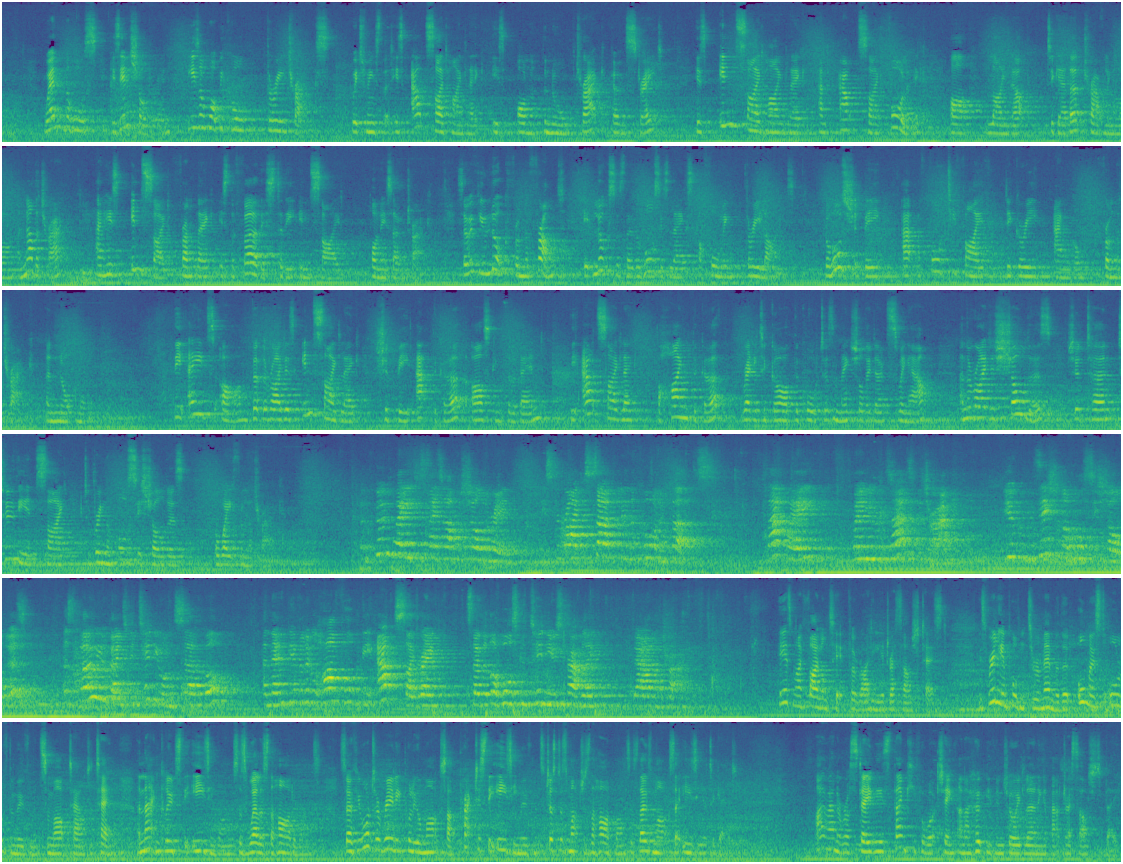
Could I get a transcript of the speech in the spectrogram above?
When the horse is in shoulder in, he's on what we call three tracks, which means that his outside hind leg is on the normal track, going straight. His inside hind leg and outside foreleg are lined up together, travelling along another track, and his inside front leg is the furthest to the inside on his own track. So if you look from the front, it looks as though the horse's legs are forming three lines. The horse should be at a 45 degree angle from the track and not more. The aids are that the rider's inside leg should be at the girth, asking for the bend, the outside leg behind the girth, ready to guard the quarters and make sure they don't swing out, and the rider's shoulders should turn to the inside to bring the horse's shoulders away from the track. A good way to set up a shoulder in is to ride a circle in the corner first. That way, when you return to the track, you can shoulders as though you're going to continue on the circle and then give a little half halt with the outside rein so that the horse continues travelling down the track. Here's my final tip for riding your dressage test. It's really important to remember that almost all of the movements are marked out to 10, and that includes the easy ones as well as the harder ones. So if you want to really pull your marks up, practice the easy movements just as much as the hard ones, as those marks are easier to get. I'm Anna Ross Davies, thank you for watching and I hope you've enjoyed learning about dressage today.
